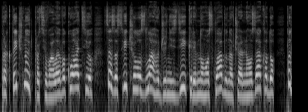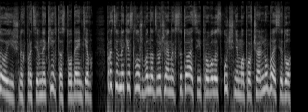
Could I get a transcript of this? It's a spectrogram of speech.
Практично відпрацювали евакуацію. Це засвідчило злагодженість дій керівного складу навчального закладу, педагогічних працівників та студентів. Працівники служби надзвичайних ситуацій провели з учнями повчальну бесіду,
